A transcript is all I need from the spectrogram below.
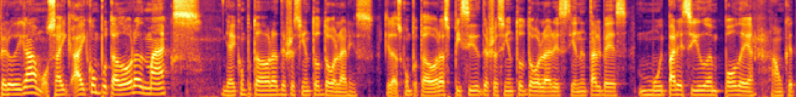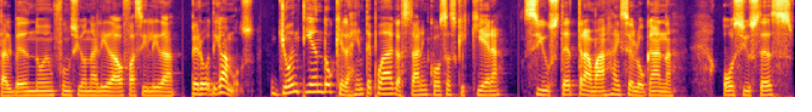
Pero digamos, hay, hay computadoras Macs y hay computadoras de 300 dólares. Y las computadoras PC de 300 dólares tienen tal vez muy parecido en poder, aunque tal vez no en funcionalidad o facilidad. Pero digamos, yo entiendo que la gente pueda gastar en cosas que quiera si usted trabaja y se lo gana. O si usted es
